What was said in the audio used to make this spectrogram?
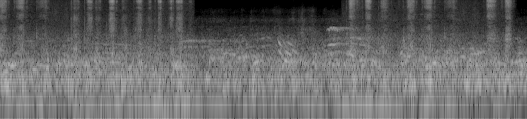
Thank you.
